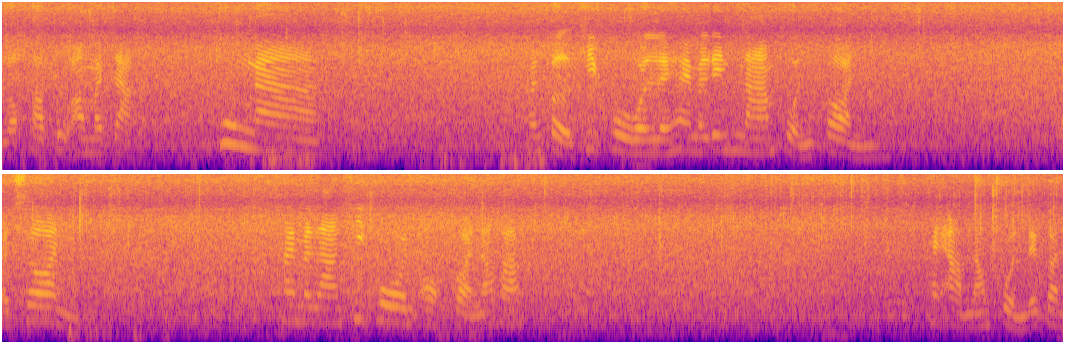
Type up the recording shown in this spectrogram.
หรอกค่ะปุ๊เอามาจากทุ่งนา มันเปิดขี้โคลนเลยให้มาเล่นน้ำฝนก่อนปลาช่อน ให้มาล้างขี้โคลนออกก่อนนะคะ ให้อาบน้ำฝนด้วยก่อน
